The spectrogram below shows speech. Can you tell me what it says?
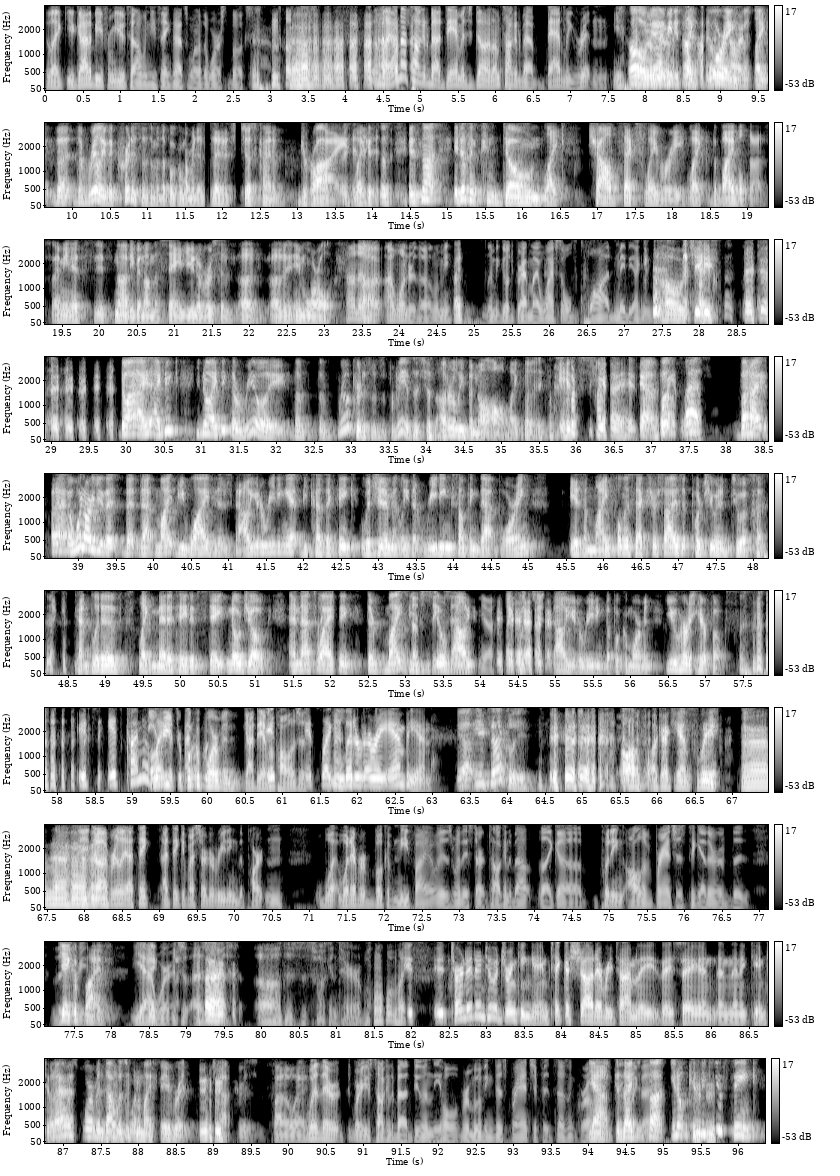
Like you got to be from Utah when you think that's one of the worst books. I was just- I'm like, I'm not talking about damage done. I'm talking about badly written. You oh, know? Oh yeah, I mean it's like Oh, boring, uh, but like the the really the criticism of the Book of Mormon is that it's just kind of dry. Like it's just it's not it doesn't condone like child sex slavery like the Bible does. I mean it's it's not even on the same universe of of, of immoral. I don't know. Uh, I, I wonder though. Let me Right. let me go grab my wife's old quad. Maybe I can. oh jeez. No, I I think you know I think the really the the real criticism for me is it's just utterly banal. Like the it's It's but, yeah. It's yeah, but pointless. But I, but I would argue that, that that might be why there's value to reading it because I think legitimately that reading something that boring is a mindfulness exercise. It puts you into a like contemplative, like meditative state. No joke, and that's why I think there might be Stuff real value, Yeah. like legit value to reading the Book of Mormon. You heard it here, folks. it's it's kind of Go like read it's your Book of of Mormon. Goddamn it's, apologist. it's like literary Ambien. Yeah, exactly. oh fuck! I can't sleep. You know, really, I think I think if I started reading the part in what whatever book of Nephi it is where they start talking about like uh putting olive branches together of the, the Jacob tree- Five. Yeah, Jacob where it's just, I was just like, oh, this is fucking terrible. Like, it's it turned it into a drinking game. Take a shot every time they they say, and and then it came to When pass. I was Mormon, that was one of my favorite chapters. By the way. where there where he was talking about doing the whole removing this branch if it doesn't grow. Yeah, because I like just that. thought, you know, because if you think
